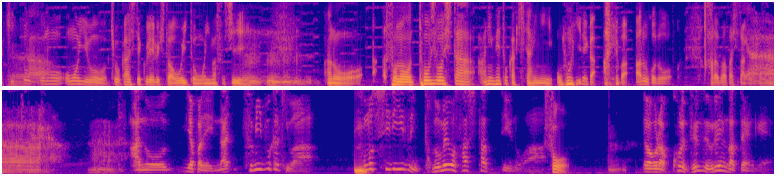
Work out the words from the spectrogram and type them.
え、きっとこの思いを共感してくれる人は多いと思いますし、うん。うん。あの、その登場したアニメとか機体に思い入れがあればあるほど腹立たしさいやが収まらないですね。ーあの、やっぱり、な、罪深きは、そのシリーズにとどめを刺したっていうのは、そいや、ほら、これ全然売れへんかったやんけ。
